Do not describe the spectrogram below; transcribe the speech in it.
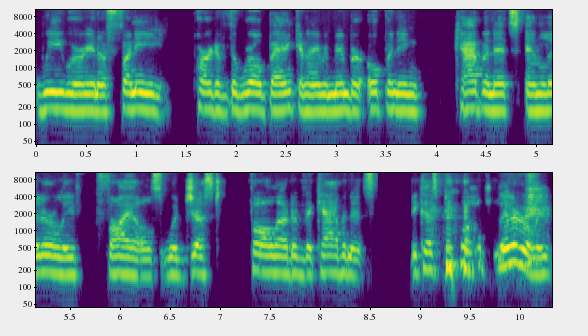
we were in a funny part of the World Bank. And I remember opening cabinets and literally files would just fall out of the cabinets because people had literally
